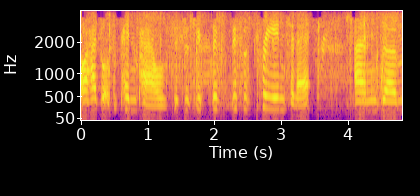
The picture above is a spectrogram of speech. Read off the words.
I had lots of pen pals. This was this, was pre-internet, and um,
